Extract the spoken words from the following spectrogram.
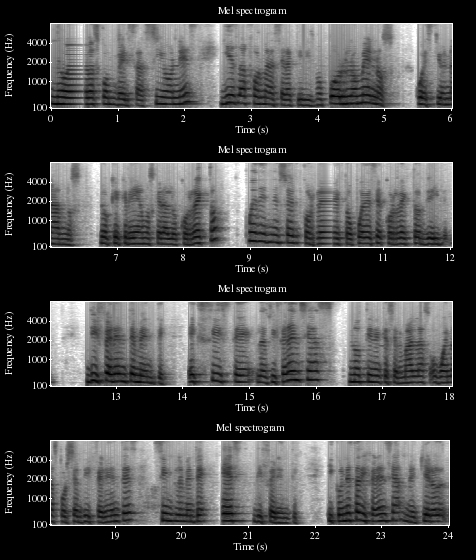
nuevas conversaciones y es la forma de hacer activismo, por lo menos cuestionarnos lo que creíamos que era lo correcto, puede no ser correcto, puede ser correcto diferentemente. Existe las diferencias, no tienen que ser malas o buenas por ser diferentes, simplemente es diferente. Y con esta diferencia me quiero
